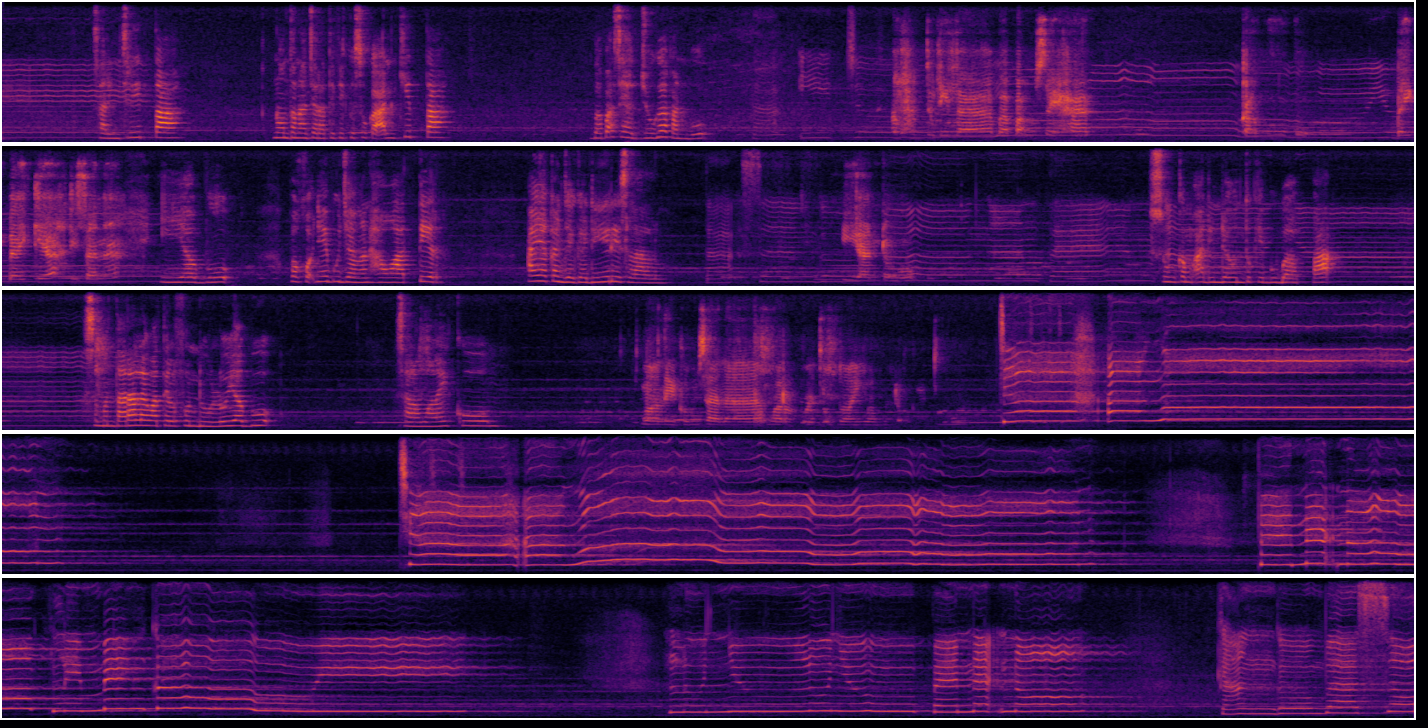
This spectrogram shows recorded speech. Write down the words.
Saling cerita, nonton acara TV kesukaan kita. Bapak sehat juga kan, Bu? Alhamdulillah, bapakmu sehat. Kamu baik-baik ya di sana? Iya, Bu. Pokoknya Ibu jangan khawatir. Ayah akan jaga diri selalu. Iya. Sungkem Adinda untuk ibu bapak. Sementara lewat telepon dulu ya, Bu. Assalamualaikum. Waalaikumsalam warahmatullahi wabarakatuh. coração.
